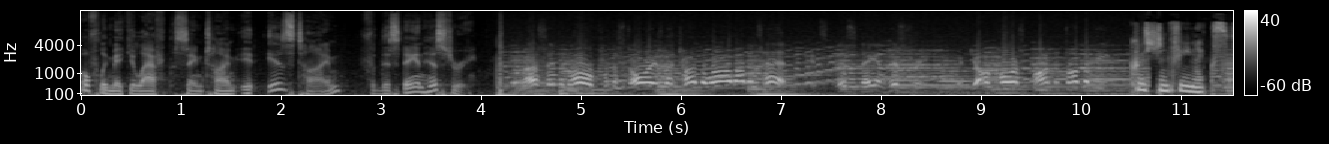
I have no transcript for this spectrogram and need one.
hopefully make you laugh at the same time. It is time for This Day in History. Reversing the globe for the stories that turn the world on its head. It's this day in history with your correspondent on the beat. Kristian Fenix.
